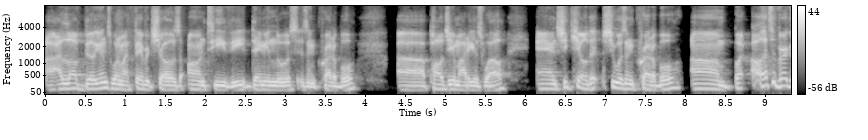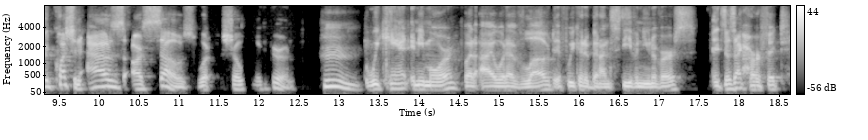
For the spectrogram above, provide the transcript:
uh, I love Billions, one of my favorite shows on TV. Damian Lewis is incredible. Uh, Paul Giamatti as well. And she killed it. She was incredible. Um, but oh, that's a very good question. As ourselves, what show would we appear in? Hmm. We can't anymore, but I would have loved if we could have been on Steven Universe. It's Does that- perfect.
